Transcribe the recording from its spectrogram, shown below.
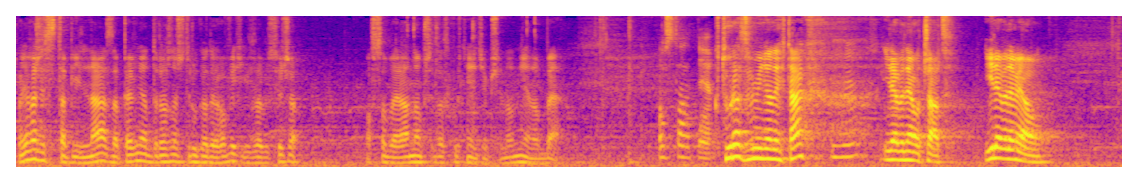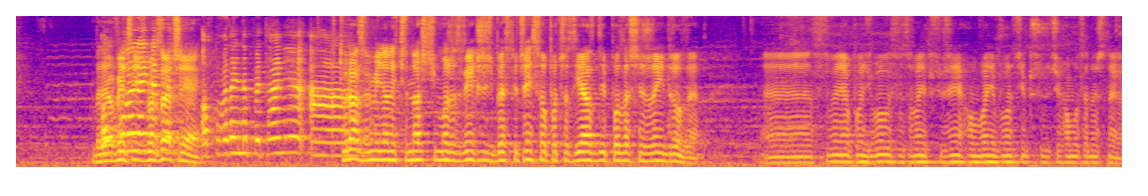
Ponieważ jest stabilna, zapewnia drożność dróg oddechowych i zabezpiecza osobę ranną przed zaschnięciem się. No nie no, B. Ostatnie. Która z wymienionych tak? Mhm. Ile będę miał czat? Ile będę miał? Będę miał więcej niż Odpowiadaj na, czy nie? py- odpowiadaj na pytania, a... Która z wymienionych czynności może zwiększyć bezpieczeństwo podczas jazdy po zaśnieżonej drodze? Eee, stosowanie opon zimowych, stosowanie przyspieszenia, hamowanie wyłącznie przy użyciu hamu słonecznego.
